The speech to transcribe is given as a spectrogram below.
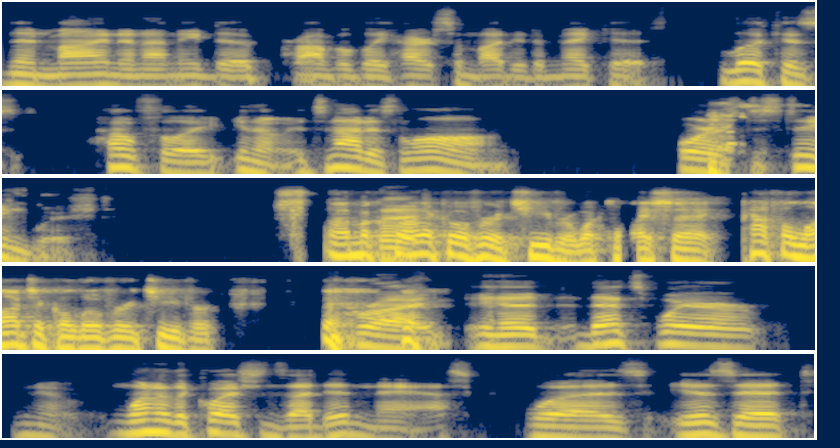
than mine. And I need to probably hire somebody to make it look as hopefully, you know, it's not as long or as distinguished I'm a but, chronic overachiever. What can I say? Pathological overachiever. right. And that's where, you know, one of the questions I didn't ask was is it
